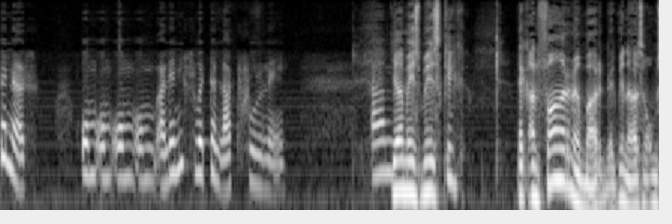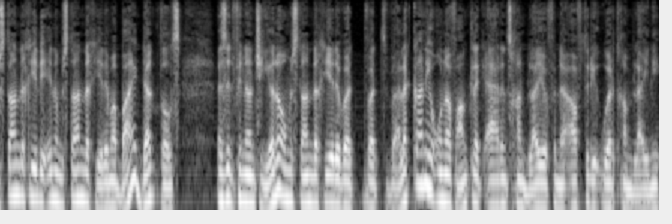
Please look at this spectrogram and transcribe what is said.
kinders om om om om hulle nie so te laat voel nie. Um, ja, mens mens kyk ek aanvaar nou maar ek weet daar's omstandighede en omstandighede maar baie dikwels is dit finansiële omstandighede wat wat hulle kan nie onafhanklik eers gaan bly of in 'n afdrie oord gaan bly nie.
